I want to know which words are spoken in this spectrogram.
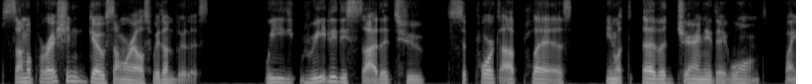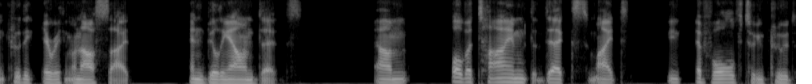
some operation? Go somewhere else. We don't do this. We really decided to support our players in whatever journey they want by including everything on our side and building our own Dex. Um, over time, the Dex might evolve to include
